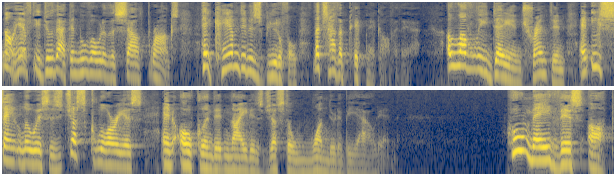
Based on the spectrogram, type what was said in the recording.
No, after you do that, then move over to the South Bronx. Hey, Camden is beautiful. Let's have a picnic over there. A lovely day in Trenton, and East St. Louis is just glorious, and Oakland at night is just a wonder to be out in. Who made this up?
